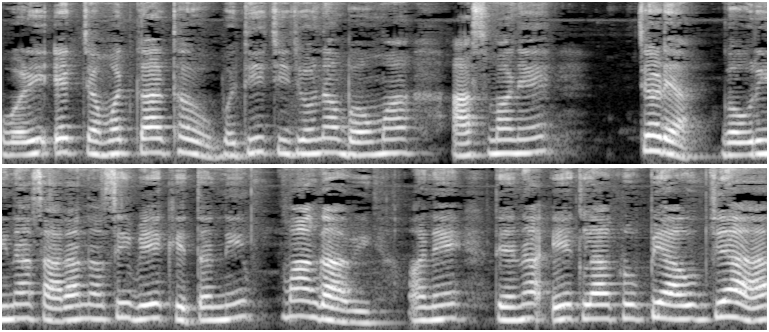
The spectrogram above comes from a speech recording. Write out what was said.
વળી એક ચમત્કાર થયો. બધી ચીજોના ભાવમાં આસમાને ચડ્યા. ગૌરીના સારા નસીબે ખેતરની માંગ આવી અને તેના એક લાખ રૂપિયા ઉપજ્યા.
